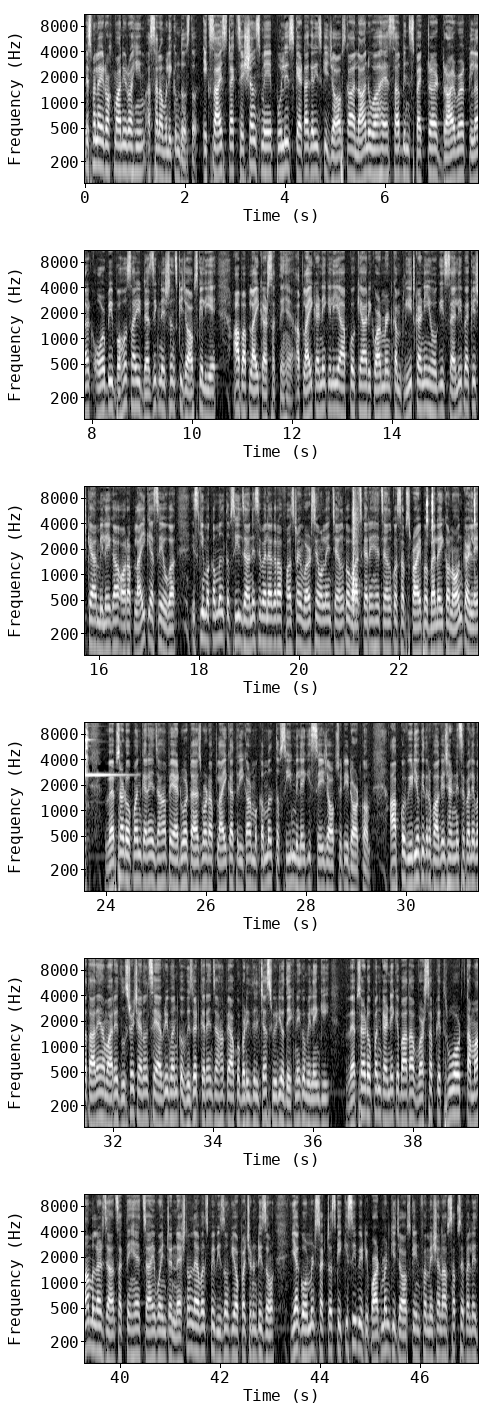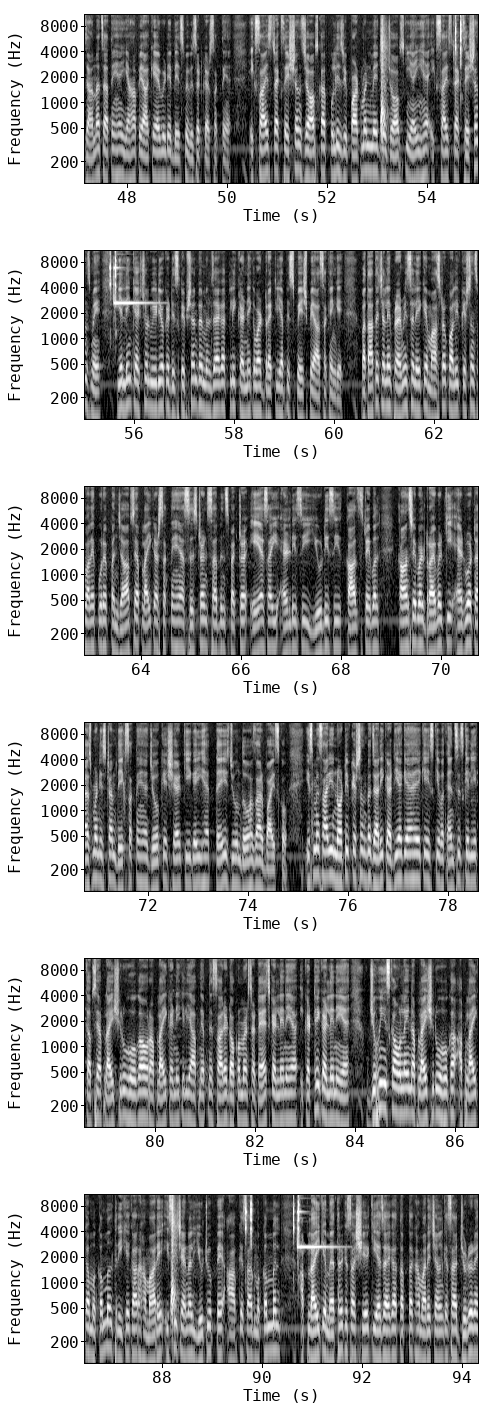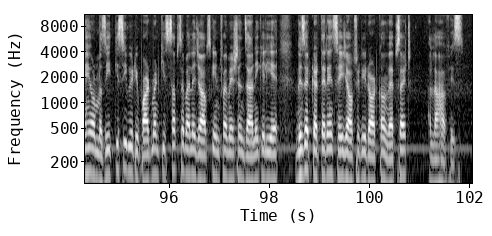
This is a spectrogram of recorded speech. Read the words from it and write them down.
बिसमीम अल्लाम दोस्तों। एक्साइज टैक्सेशंस में पुलिस कैटेगरीज़ की जॉब्स का ऐलान हुआ है। सब इंस्पेक्टर, ड्राइवर, क्लर्क और भी बहुत सारी डेजिग्नेशंस की जॉब्स के लिए आप अप्लाई कर सकते हैं। अप्लाई करने के लिए आपको क्या रिक्वायरमेंट कंप्लीट करनी होगी, सैलरी पैकेज क्या मिलेगा और अप्लाई कैसे होगा, इसकी मुकम्मल तफसील जाने से पहले अगर आप फ़र्स्ट टाइम वर्ड से ऑनलाइन चैनल को वॉच करें हैं, चैनल को सब्सक्राइब और बेल आइकन ऑन कर लें वेबसाइट ओपन करें जहाँ पे एडवर्टाइजमेंट अप्लाई का तरीका और मुकम्मल तफसील मिलेगी से जॉब सिटी डॉट कॉम। आपको वीडियो की तरफ़ आगे झड़ने से पहले बता दें, हमारे दूसरे चैनल से एवरी वन को विज़िट करें जहाँ पे आपको बड़ी दिलचस्प वीडियो देखने को मिलेंगी। वेबसाइट ओपन करने के बाद आप व्हाट्सअप के थ्रू और तमाम अलर्ट जान सकते हैं, चाहे वो इंटरनेशनल लेवल्स पर वीज़ों की अपॉर्चुनिटीज़ हों या गवर्नमेंट सेक्टर्स की किसी भी डिपार्टमेंट की जॉब्स की इन्फॉर्मेशन आप सबसे पहले जानना चाहते हैं, यहाँ पर आके एवरीडे बेस पे विज़िट कर सकते हैं। एक्साइज टैक्सेशन जॉब्स का पुलिस डिपार्टमेंट में जो जॉब्स की आई हैं एक्साइज टैक्सेशन में। ये लिंक एक्चुअल वीडियो के डिस्क्रिप्शन पर मिल जाएगा। क्लिक करने के बाद डायरेक्टली आप इस पेज पर आ सकेंगे। बताते चलें प्राइमरी से लेके मास्टर क्वालिफिकेशंस वाले पूरे पंजाब से अप्लाई कर सकते हैं। Assistant sub inspector ASI LDC UDC constable constable driver की एडवर्टाइजमेंट इस टाइम देख सकते हैं, जो कि शेयर की गई है 23 जून 2022 को। इसमें सारी नोटिफिकेशन में जारी कर दिया गया है कि इसकी वैकेंसीज़ के लिए कब से अप्लाई शुरू होगा और अप्लाई करने के लिए आपने अपने सारे डॉक्यूमेंट्स अटैच कर लेने हैं इकट्ठे कर लेने हैं। जो ही इसका ऑनलाइन अप्लाई शुरू होगा अप्लाई का मुकम्मल तरीक़ेकार हमारे इसी चैनल यूट्यूब पर आपके साथ मुकम्मल अप्लाई के मेथड के साथ शेयर किया जाएगा। तब तक हमारे चैनल के साथ जुड़े रहें और मज़ीद किसी भी डिपार्टमेंट की सबसे पहले जॉब्स की इन्फॉर्मेशन जाने के लिए विज़िट करते रहें। सही job city dot com website अल्लाह हाफिज़।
